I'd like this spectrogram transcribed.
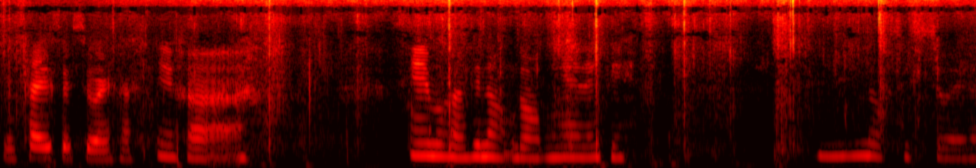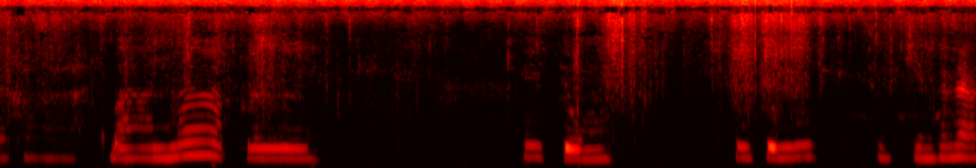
มีไข่สวยๆค่ะ นี่ค่ะ นี่บุค่ะพี่น้องดอกง่ายเลยพี่อืมดอกสวยๆเลยค่ะ บานมากเลยให้จุ่มให้จุ่มนี่จะกินไปแล้ว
